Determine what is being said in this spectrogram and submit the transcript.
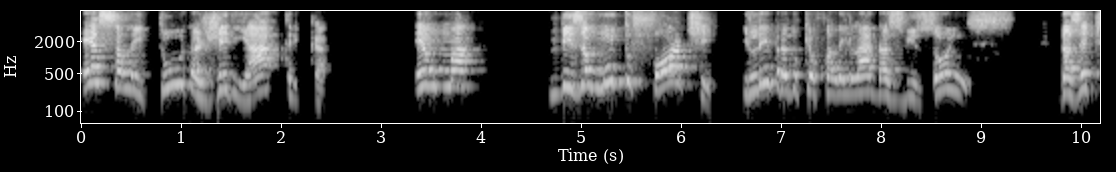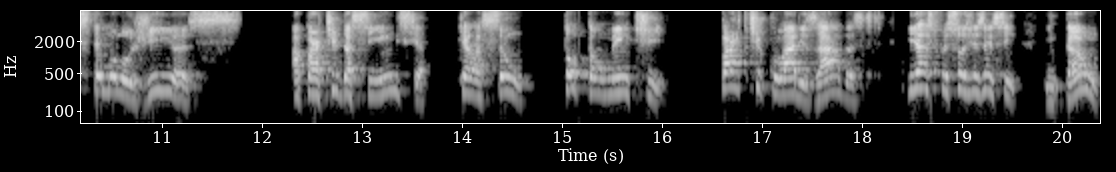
essa leitura geriátrica é uma visão muito forte. E lembra do que eu falei lá das visões, das epistemologias, a partir da ciência, que elas são totalmente particularizadas, e as pessoas dizem assim: então,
